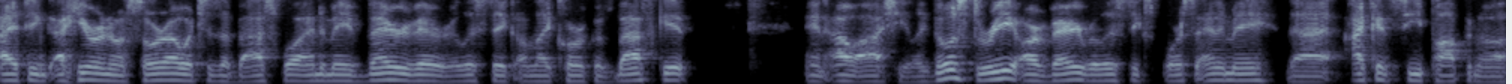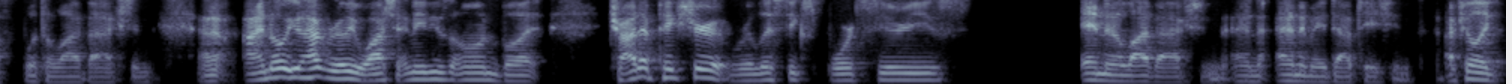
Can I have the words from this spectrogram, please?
I think Ahiru no Sora, which is a basketball anime, very very realistic, unlike Kuroko's Basket and Aoashi. Like those three are very realistic sports anime that I could see popping off with a live action. And I know you haven't really watched any of these on, but try to picture realistic sports series in a live action and anime adaptation. I feel like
